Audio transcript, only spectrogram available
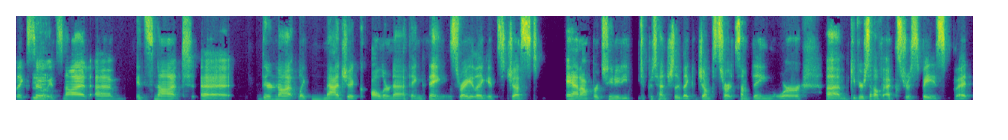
like so Yeah. it's not um it's not uh they're not like magic all or nothing things right like it's just an opportunity to potentially like jumpstart something or um, give yourself extra space but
